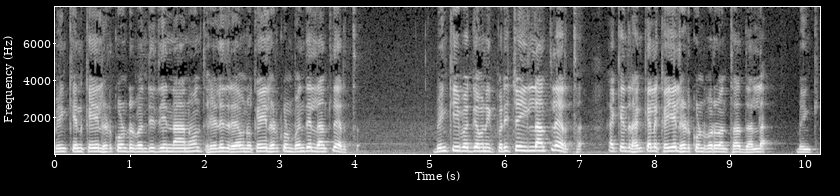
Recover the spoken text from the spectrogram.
ಬೆಂಕಿಯನ್ನು ಕೈಯಲ್ಲಿ ಹಿಡ್ಕೊಂಡು ಬಂದಿದ್ದೀನಿ ನಾನು ಅಂತ ಹೇಳಿದರೆ ಅವನು ಕೈಯಲ್ಲಿ ಹಿಡ್ಕೊಂಡು ಬಂದಿಲ್ಲ ಅಂತಲೇ ಅರ್ಥ. ಬೆಂಕಿ ಬಗ್ಗೆ ಅವನಿಗೆ ಪರಿಚಯ ಇಲ್ಲ ಅಂತಲೇ ಅರ್ಥ. ಯಾಕೆಂದರೆ ಹಂಗೆಲ್ಲ ಕೈಯಲ್ಲಿ ಹಿಡ್ಕೊಂಡು ಬರುವಂಥದ್ದಲ್ಲ ಬೆಂಕಿ.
